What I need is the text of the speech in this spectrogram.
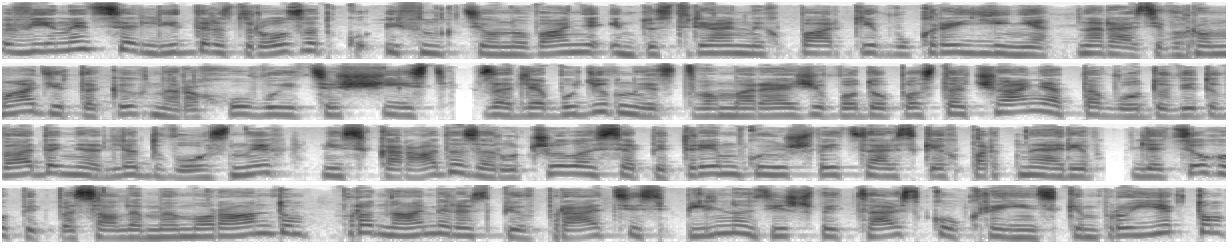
Вінниця лідер з розвитку і функціонування індустріальних парків в Україні. Наразі в громаді таких нараховується шість. Задля будівництва мережі водопостачання та водовідведення для двох з них міська рада заручилася підтримкою швейцарських партнерів. Для цього підписали меморандум про наміри співпраці спільно зі швейцарсько-українським проєктом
